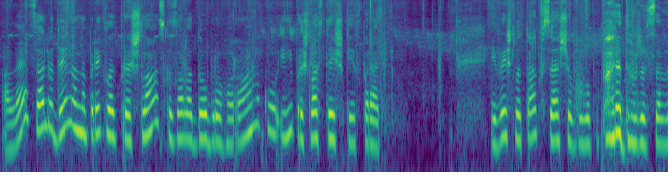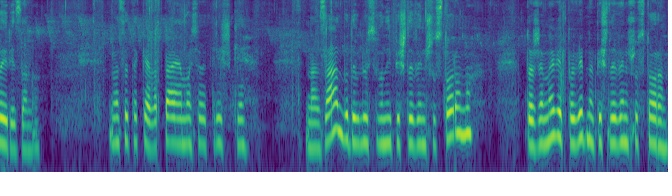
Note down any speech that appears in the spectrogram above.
Але ця людина, наприклад, прийшла, сказала доброго ранку і прийшла стрижки вперед. І вийшло так все, що було попереду, вже все вирізано. Ну, це таке, вертаємося трішки назад, бо дивлюсь, вони пішли в іншу сторону. Тож ми, відповідно, пішли в іншу сторону.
